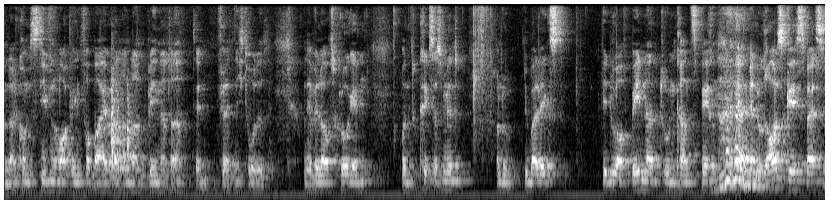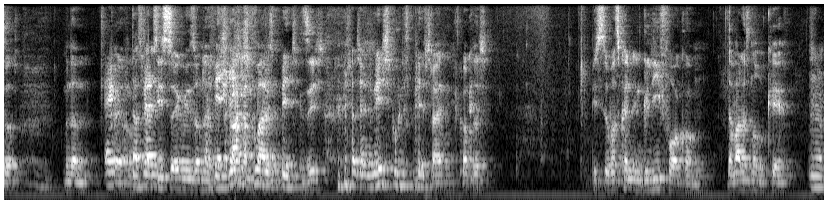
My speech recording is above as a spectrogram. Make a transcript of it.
und dann kommt Stephen Hawking vorbei oder ein anderer Behinderter, der vielleicht nicht tot ist. Und er will aufs Klo gehen und du kriegst das mit und du überlegst, wie du auf behindert tun kannst, während wenn du rausgehst, weißt du. Und dann Ey, keine Ahnung, das wär- siehst du irgendwie so eine ein richtig Schlaganfall gutes Bild. Gesicht. das ist ein richtig gutes Bild. Ich weiß nicht, ich glaube das. Bis sowas könnte in Glee vorkommen. Da war das noch okay. Ja.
